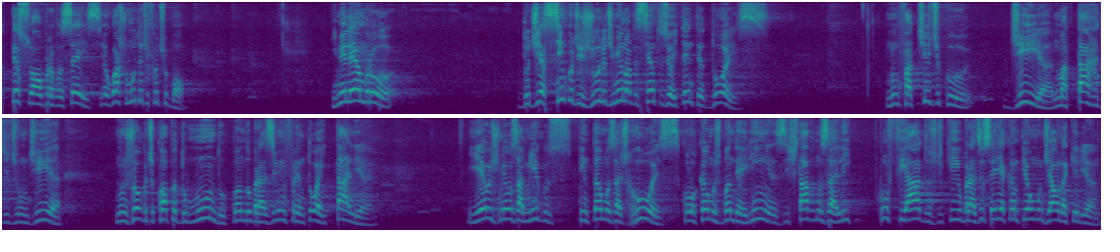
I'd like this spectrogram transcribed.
pessoal para vocês. Eu gosto muito de futebol. E me lembro do dia 5 de julho de 1982, num fatídico dia, numa tarde de um dia, num jogo de Copa do Mundo, quando o Brasil enfrentou a Itália. E eu e os meus amigos pintamos as ruas, colocamos bandeirinhas, estávamos ali confiados de que o Brasil seria campeão mundial naquele ano.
